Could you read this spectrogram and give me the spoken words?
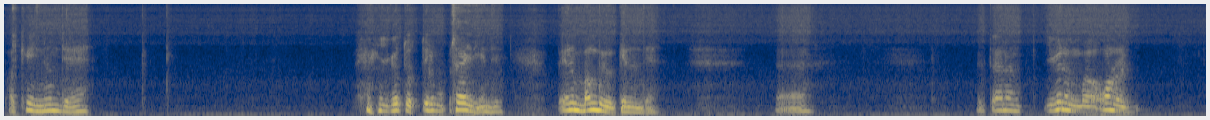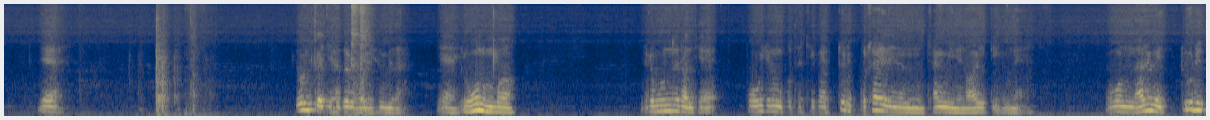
박혀 있는데, 이것도 떼고 사야 되겠네. 빼는 방법이 없겠는데. 에, 일단은, 이거는 뭐, 오늘, 예, 여기까지 하도록 하겠습니다. 예, 요거는 뭐, 여러분들한테 보여주는 것보다 제가 뚜리 부숴야 되는 장면이 나와있기 때문에, 요거는 나중에 뚜리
